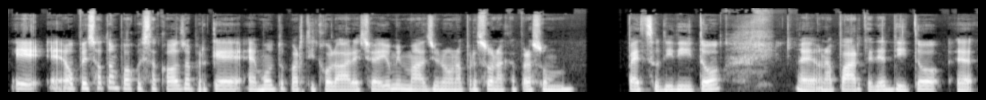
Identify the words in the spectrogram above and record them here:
e, e, ho pensato un po' a questa cosa perché è molto particolare, cioè io mi immagino una persona che ha preso un pezzo di dito, eh, una parte del dito, eh,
